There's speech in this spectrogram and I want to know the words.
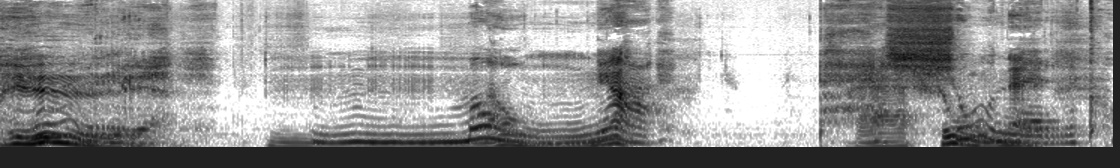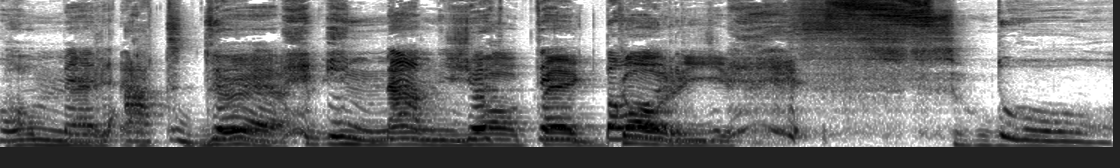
Hur Många personer kommer att dö innan Göteborg står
